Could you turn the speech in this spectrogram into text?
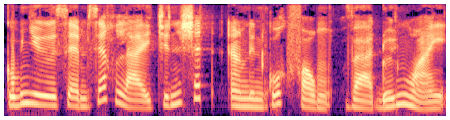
cũng như xem xét lại chính sách an ninh quốc phòng và đối ngoại.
